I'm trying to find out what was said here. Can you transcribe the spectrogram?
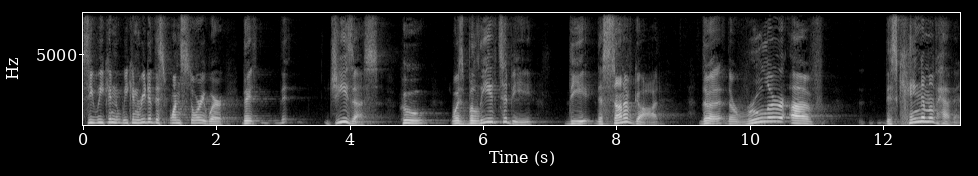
See, we can, we can read of this one story where the, the, Jesus, who was believed to be the, the Son of God, the, the ruler of this kingdom of heaven,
